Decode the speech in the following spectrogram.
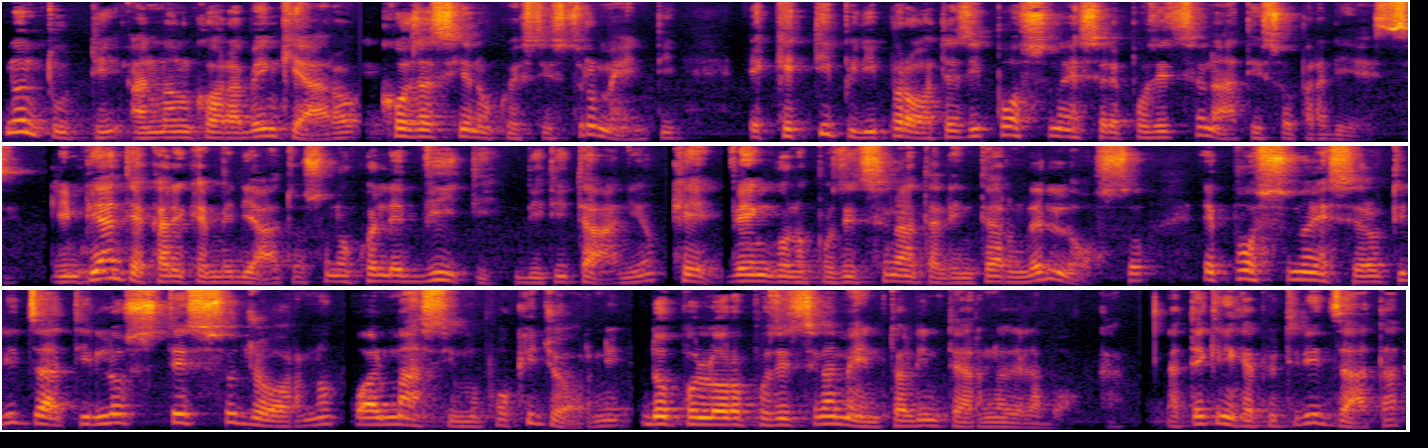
non tutti hanno ancora ben chiaro cosa siano questi strumenti e che tipi di protesi possono essere posizionati sopra di essi. Gli impianti a carico immediato sono quelle viti di titanio che vengono posizionate all'interno dell'osso e possono essere utilizzati lo stesso giorno o al massimo pochi giorni dopo il loro posizionamento all'interno della bocca. La tecnica più utilizzata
